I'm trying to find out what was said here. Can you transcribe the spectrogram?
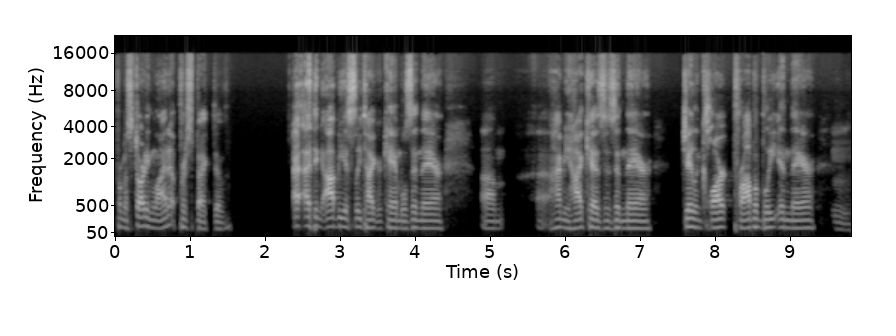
from a starting lineup perspective, I, I think obviously Tiger Campbell's in there, um, uh, Jaime Jaquez is in there, Jaylen Clark probably in there. Mm.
